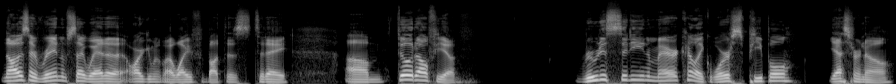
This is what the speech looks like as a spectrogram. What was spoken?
No, it's a random segue. I had an argument with my wife about this today. Um, Philadelphia, rudest city in America, like worst people. Yes or no?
